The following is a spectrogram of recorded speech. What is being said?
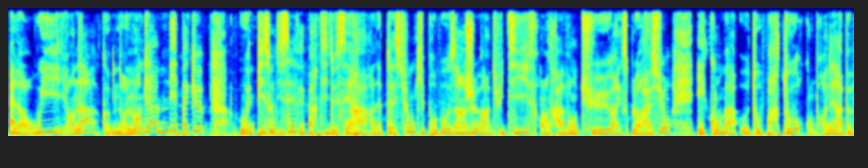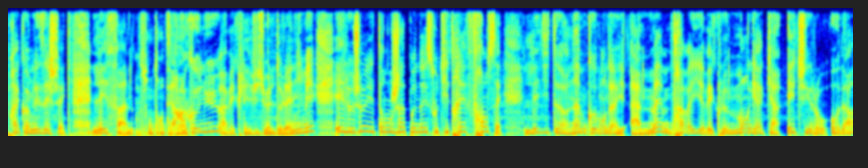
Alors oui, il y en a, comme dans le manga, mais pas que. One Piece Odyssey fait partie de ces rares adaptations qui proposent un jeu intuitif entre aventure, exploration et combat au tour par tour, comprenez à peu près comme les échecs. Les fans sont en terrain connu avec les visuels de l'animé et le jeu est en japonais sous-titré français. L'éditeur Namco Bandai a même travaillé avec le mangaka Eiichiro Oda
